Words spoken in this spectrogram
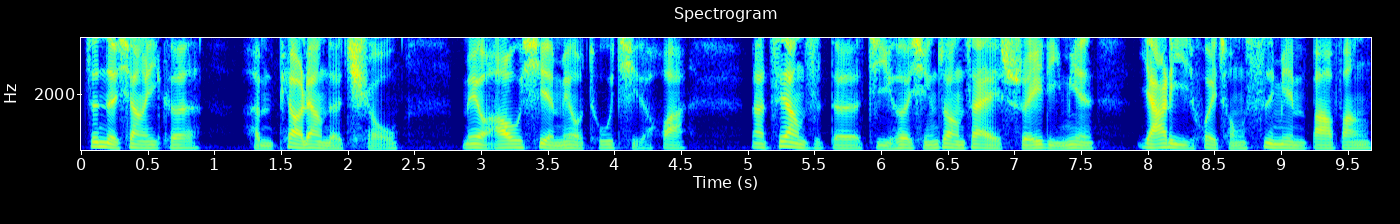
真的像一颗很漂亮的球，没有凹陷、没有凸起的话，那这样子的几何形状在水里面，压力会从四面八方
